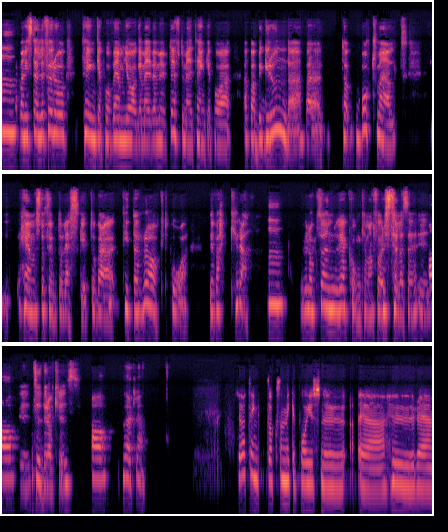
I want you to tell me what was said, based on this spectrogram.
Mm. Att man istället för att tänka på vem jagar mig, vem är ute efter mig, tänker på att bara begrunda, bara ta bort med allt hemskt och fult och läskigt och bara titta rakt på det vackra. Mm. Det är väl också en reaktion kan man föreställa sig i, ja. i tider av kris. Ja, verkligen. Jag har tänkt också mycket på just nu eh, hur, eh,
